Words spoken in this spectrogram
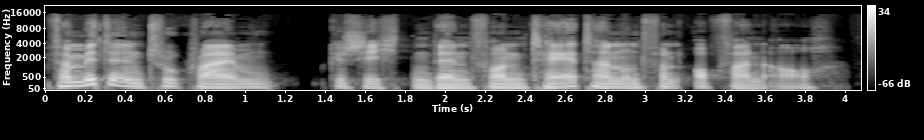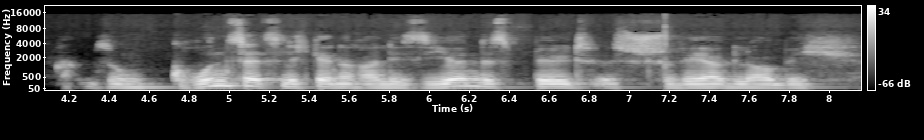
vermitteln True Crime Geschichten denn von Tätern und von Opfern auch? So ein grundsätzlich generalisierendes Bild ist schwer, glaube ich,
